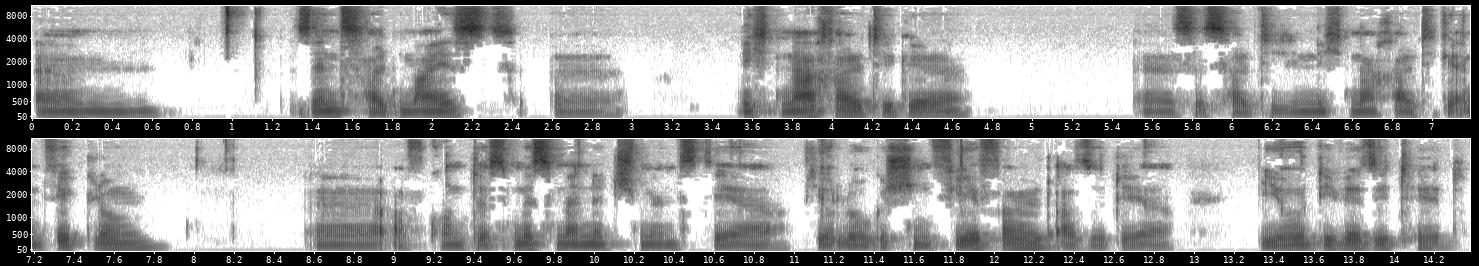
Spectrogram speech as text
ähm, sind es halt meist äh, nicht nachhaltige, es ist halt die nicht nachhaltige Entwicklung äh, aufgrund des Missmanagements der biologischen Vielfalt, also der Biodiversität.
